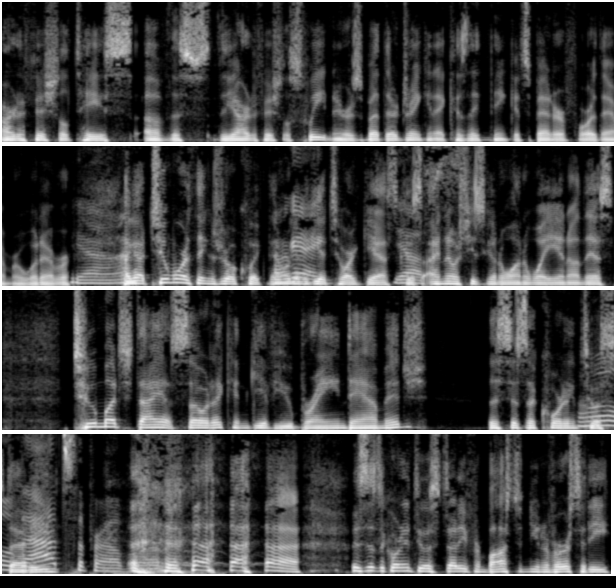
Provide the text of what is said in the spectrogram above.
artificial tastes of this the artificial sweeteners but they're drinking it because they think it's better for them or whatever Yeah. i got two more things real quick then we're going to get to our guest because Yes. i know she's going to want to weigh in on this too much diet soda can give you brain damage this is according to a oh, study that's the problem. this is according to a study from Boston University.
